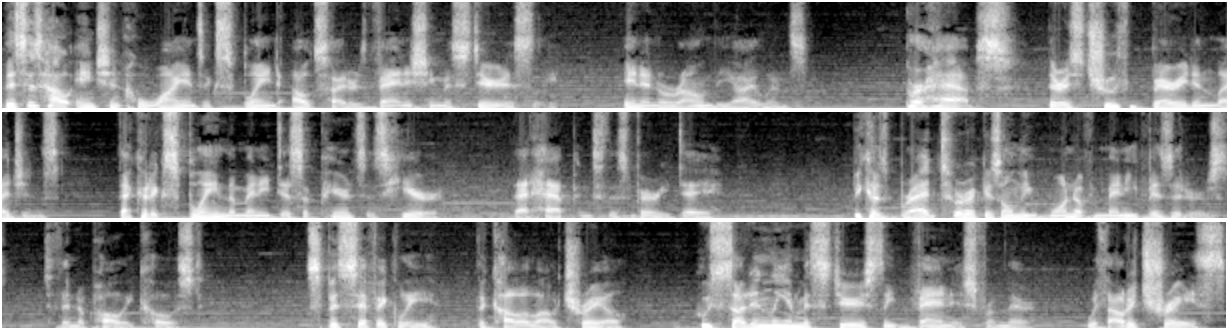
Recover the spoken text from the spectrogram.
This is how ancient Hawaiians explained outsiders vanishing mysteriously in and around the islands. Perhaps there is truth buried in legends that could explain the many disappearances here that happened this very day. Because Brad Turek is only one of many visitors to the Na Pali coast, specifically the Kalalau Trail, who suddenly and mysteriously vanished from there without a trace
